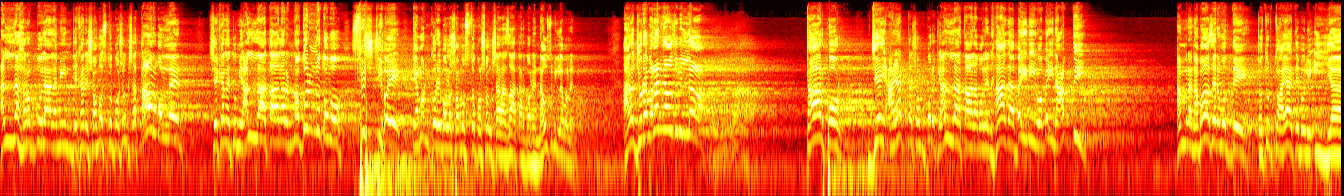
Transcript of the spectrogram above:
আল্লাহ রব্বুল আলমিন যেখানে সমস্ত প্রশংসা তার বললেন, সেখানে তুমি আল্লাহ তালার নগণ্যতম সৃষ্টি হয়ে কেমন করে বলো সমস্ত প্রশংসা রাজা রাজাকার গণেন নাউজবিল্লা বলেন। আরও জোরে বলেন নাউজবিল্লা তারপর যে আয়াতটা সম্পর্কে আল্লাহ তাআলা বলেন, হাদা বাইনি ও বাইনা আব্দি। আমরা নামাজের মধ্যে চতুর্থ আয়াতে বলি ইয়া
